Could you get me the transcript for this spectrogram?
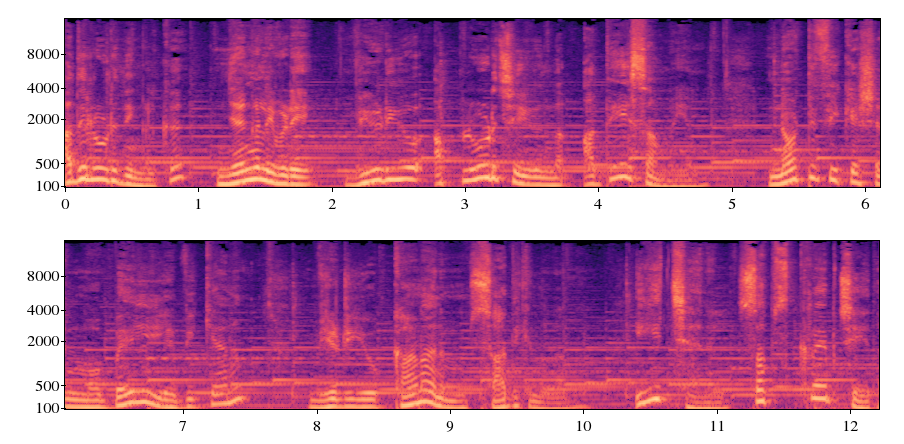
അതിലൂടെ നിങ്ങൾക്ക് ഞങ്ങൾ ഇവിടെ വീഡിയോ അപ്ലോഡ് ചെയ്യുന്ന അതേ സമയം നോട്ടിഫിക്കേഷൻ മൊബൈലിൽ ലഭിക്കാനും വീഡിയോ കാണാനും സാധിക്കുന്നതാണ്. ഈ ചാനൽ സബ്സ്ക്രൈബ് ചെയ്ത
